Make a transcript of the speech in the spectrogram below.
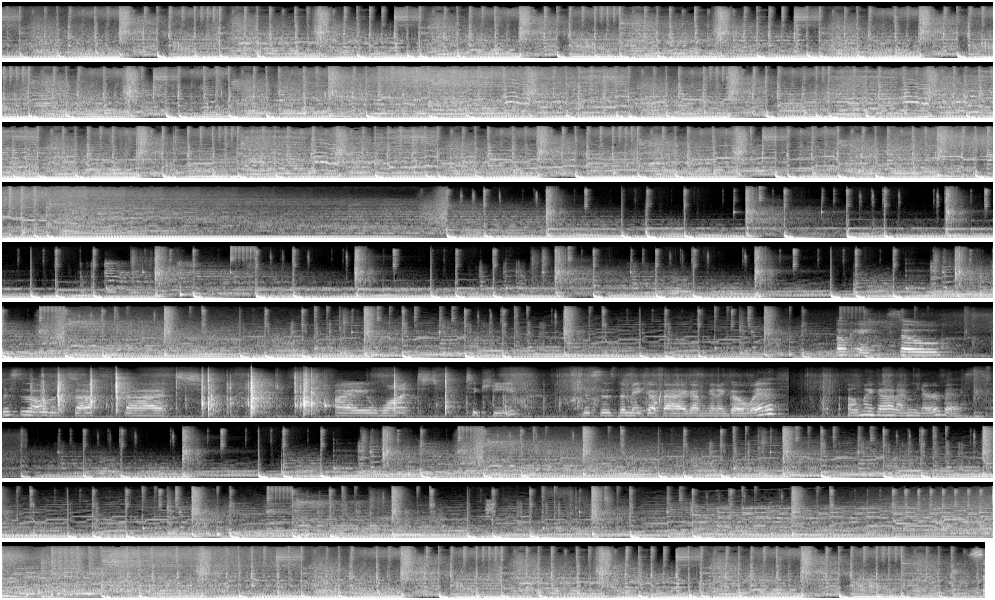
Okay, so this is all the stuff that I want to keep. This is the makeup bag I'm gonna go with. Oh my God, I'm nervous.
